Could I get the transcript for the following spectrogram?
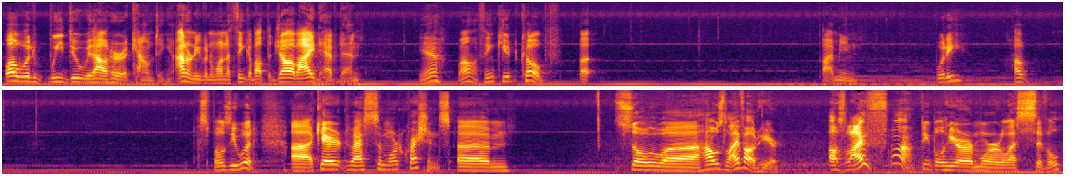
What would we do without her accounting? I don't even want to think about the job I'd have done. Yeah, well, I think you'd cope. Uh, I mean, would he? How? I suppose he would. Uh, care to ask some more questions? Um, so, uh, how's life out here? How's life? Huh, people here are more or less civil.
